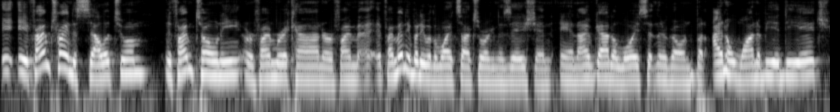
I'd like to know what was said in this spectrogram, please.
if I'm trying to sell it to him, if I'm Tony or if I'm Rick Hahn or if I'm if I'm anybody with a White Sox organization and I've got Eloy sitting there going, but I don't want to be a DH,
